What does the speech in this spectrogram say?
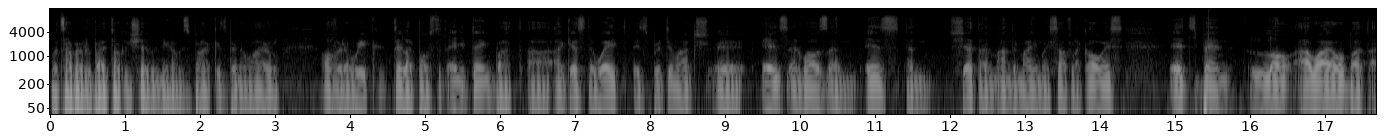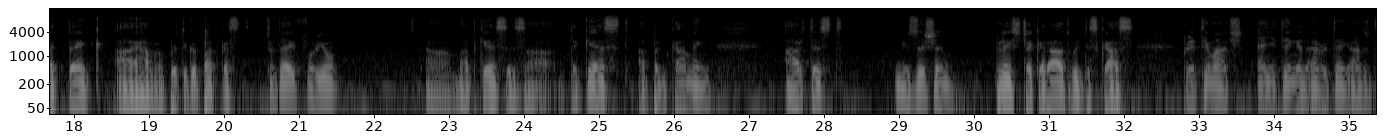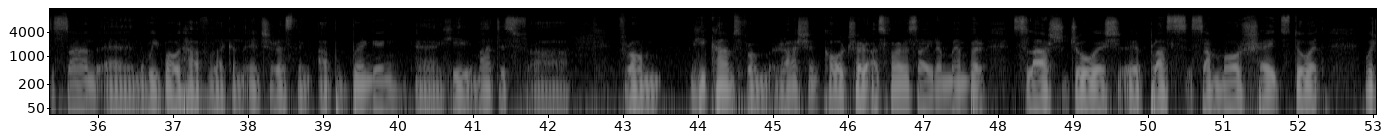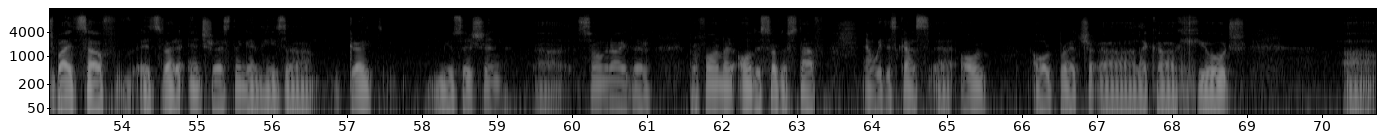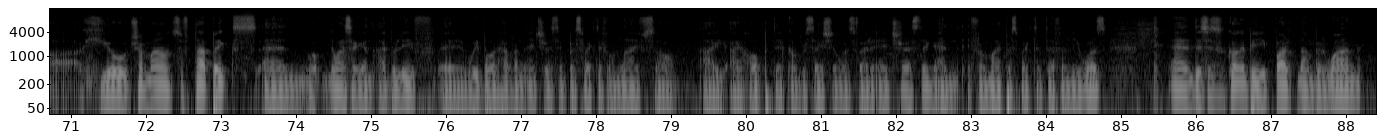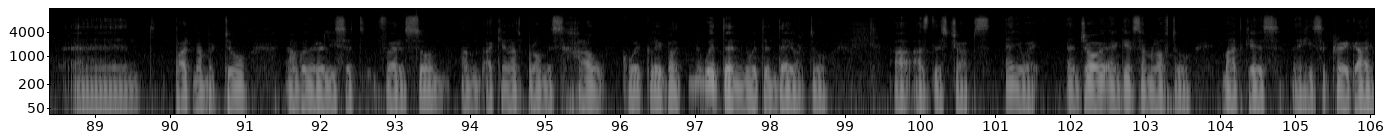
What's up, everybody? Talking shit with Michał is back. It's been a while, over a week till I posted anything, but uh, I guess the wait is pretty much uh, is and was and is and shit. I'm undermining myself like always. It's been long a while, but I think I have a pretty good podcast today for you. Uh, Matt Kiss is uh, the guest, up and coming artist, musician. Please check it out. We discuss pretty much anything and everything under the sun, and we both have like an interesting upbringing. Uh, he Matt is uh, from he comes from Russian culture, as far as I remember, slash Jewish, uh, plus some more shades to it, which by itself is very interesting. And he's a great musician, songwriter, performer, all this sort of stuff. And we discuss uh, all, all pressure, uh, like a huge uh, huge amounts of topics. And w- once again i believe uh, we both have an interesting perspective on life. So I, I hope the conversation was very interesting. And from my perspective definitely was. And this is going to be part number one. And part number two i'm to release it very soon um, i cannot promise how quickly but within within day or two uh, as this chaps. Anyway, enjoy and give some love to Matt he's a great guy,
